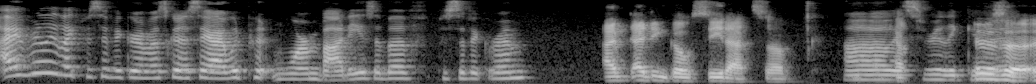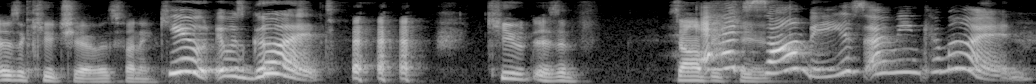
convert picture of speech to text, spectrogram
I really like Pacific Rim. I was gonna say I would put Warm Bodies above Pacific Rim. I, I didn't go see that, so Oh, it's really good. It was a it was a cute show. It was funny. cute. It was good. cute as in It had cute. zombies. I mean, come on.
